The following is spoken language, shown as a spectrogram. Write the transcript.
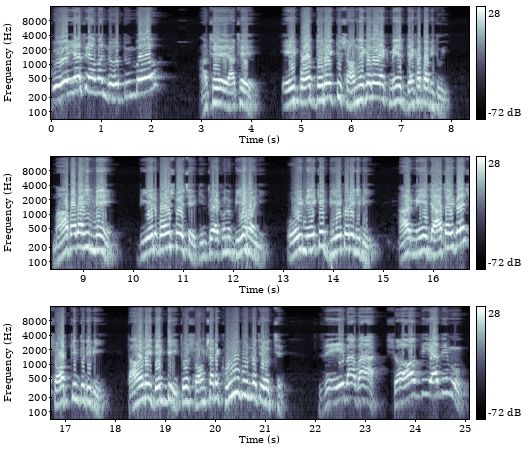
কই আছে আমার নতুন বউ? আছে আছে। এই পথ ধরে একটু সামনে গেলে এক মেয়ের দেখা পাবি তুই। মা বাবাহীন মেয়ে। বিয়ের বয়স হয়েছে কিন্তু এখনও বিয়ে হয়নি। ওই মেয়েকে বিয়ে করে নিবি। আর মেয়ে যা চাইবে সব কিন্তু দিবি। তাহলেই দেখবি তোর সংসারে খুব উন্নতি হচ্ছে। যে বাবা সব দিয়া দিমু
